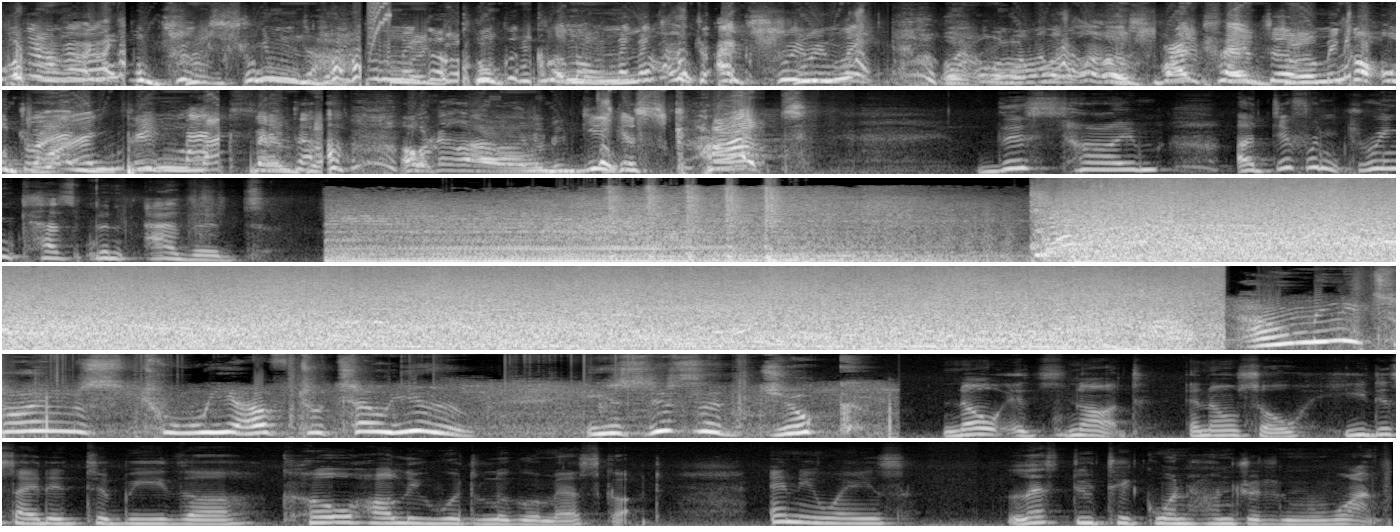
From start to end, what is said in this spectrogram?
Super oh, oh, oh, Mega Ultra Extreme, Hyper Mega Coca-Cola Mega Ultra Extreme, Sprite Fanta Mega Ultra and Big Mac Fanta, oh, the Gigas Cut. This time, a different drink has been added. Times do we have to tell you? Is this a joke? No, it's not. And also, he decided to be the co Hollywood logo mascot. Anyways, let's do take 101.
